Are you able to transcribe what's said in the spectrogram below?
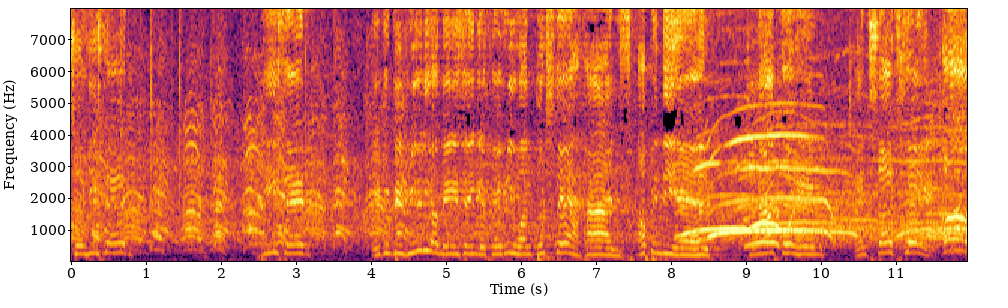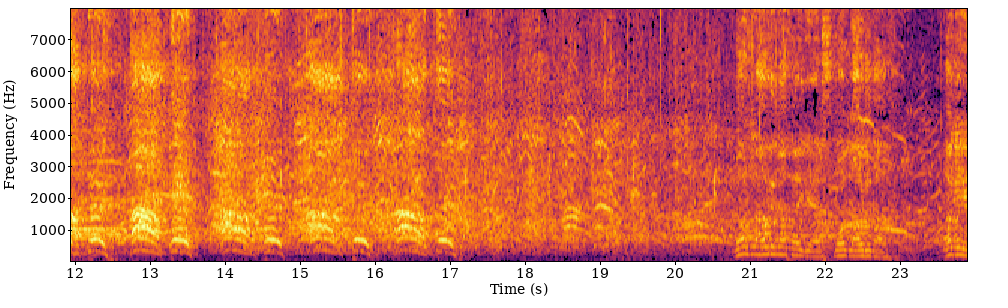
So he said, he said, it would be really amazing if everyone puts their hands up in the air, clap for him, and start saying, Atif, Atif, Atif, Atif, Atif. Not loud enough, I guess. Not loud enough. Okay,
